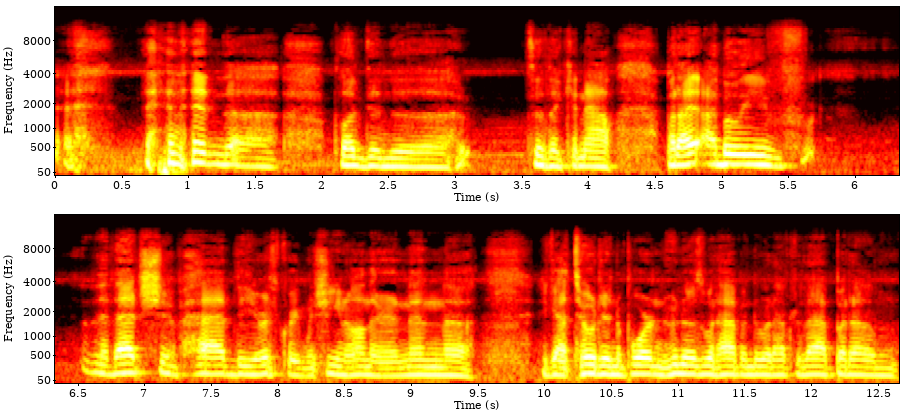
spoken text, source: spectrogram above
and then uh, plugged into the to the canal. But I, I believe that that ship had the earthquake machine on there, and then uh, it got towed into port, and who knows what happened to it after that. But um,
